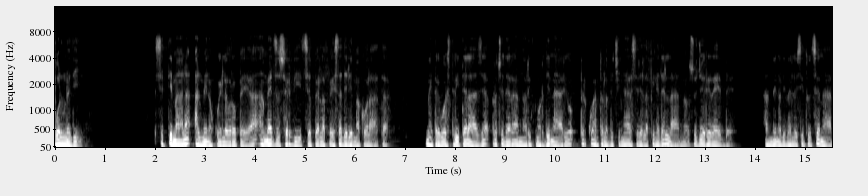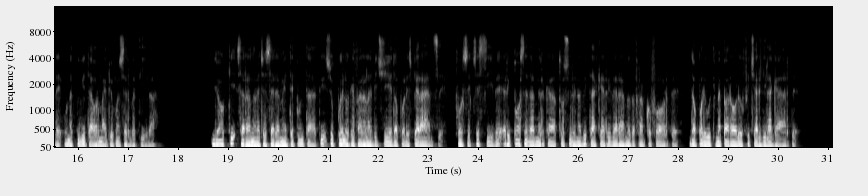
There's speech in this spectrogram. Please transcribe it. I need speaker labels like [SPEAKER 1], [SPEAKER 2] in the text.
[SPEAKER 1] Buon lunedì. Settimana, almeno quella europea, a mezzo servizio per la festa dell'Immacolata, mentre Wall Street e l'Asia procederanno a ritmo ordinario per quanto l'avvicinarsi della fine dell'anno suggerirebbe, almeno a livello istituzionale, un'attività ormai più conservativa. Gli occhi saranno necessariamente puntati su quello che farà la BCE dopo le speranze, forse eccessive, riposte dal mercato sulle novità che arriveranno da Francoforte, dopo le ultime parole ufficiali di Lagarde,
